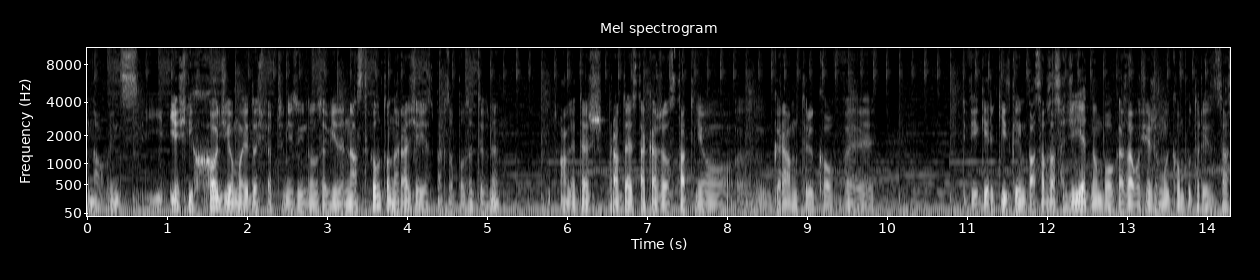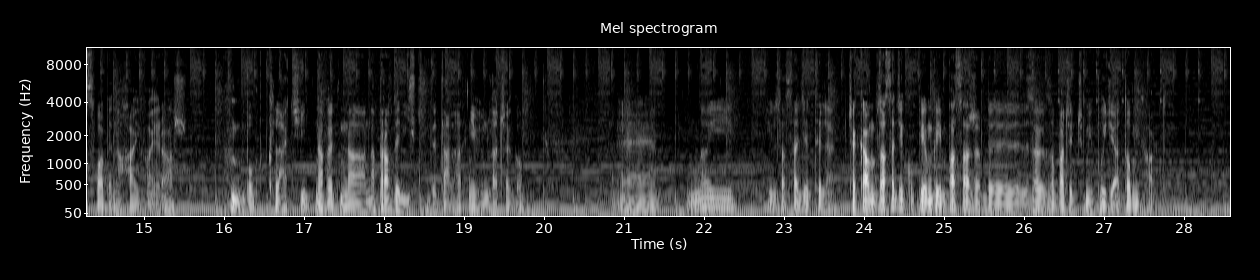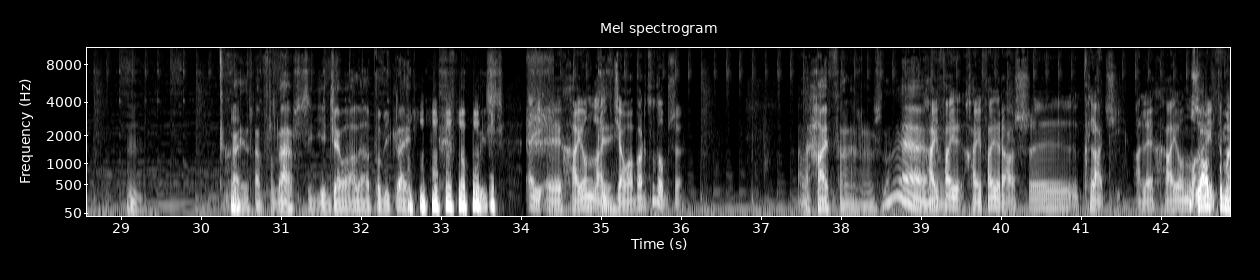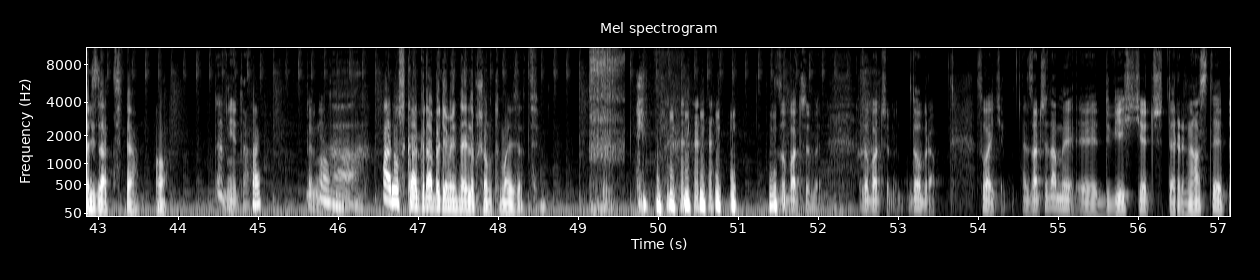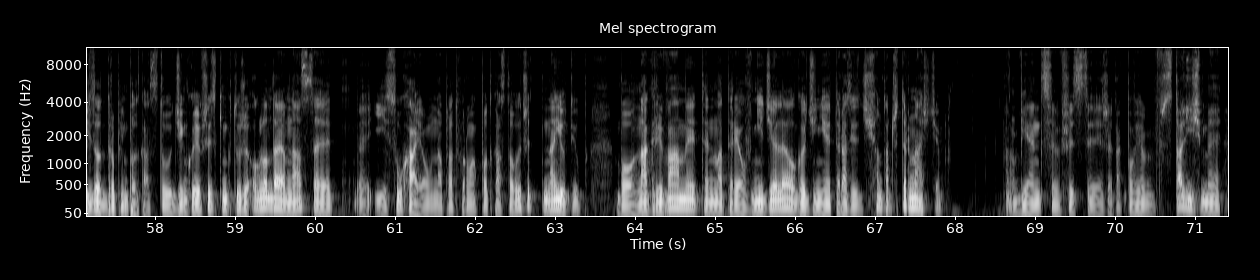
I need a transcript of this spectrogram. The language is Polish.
No, więc jeśli chodzi o moje doświadczenie z Windowsem 11, to na razie jest bardzo pozytywne. Ale też prawda jest taka, że ostatnio y, gram tylko w dwie gierki z Game Passa, w zasadzie jedną, bo okazało się, że mój komputer jest za słaby na Hi-Fi Rush, bo klaci, nawet na naprawdę niskich detalach, nie wiem dlaczego. E, no i, i w zasadzie tyle. Czekam, w zasadzie kupiłem Game Passa, żeby za, zobaczyć, czy mi pójdzie Atomic Heart. Hmm. Hmm. Rush nie działa, ale Atomic Heart ma pójść. Ej, e, High on Life okay. działa bardzo dobrze. Ale Hi-Fi Rush, no nie. Hi-Fi, hi-fi Rush yy, klaci, ale High on Life... Za optymalizacja. O. Pewnie tak. tak? Pewnie no. tak. A ruska gra będzie mieć najlepszą optymalizację. Zobaczymy. Zobaczymy. Dobra. Słuchajcie, zaczynamy 214 y, epizod Dropping Podcastu. Dziękuję wszystkim, którzy oglądają nas y, i słuchają na platformach podcastowych czy na YouTube, bo nagrywamy ten materiał w niedzielę o godzinie, teraz jest 10.14. Więc wszyscy, że tak powiem, wstaliśmy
